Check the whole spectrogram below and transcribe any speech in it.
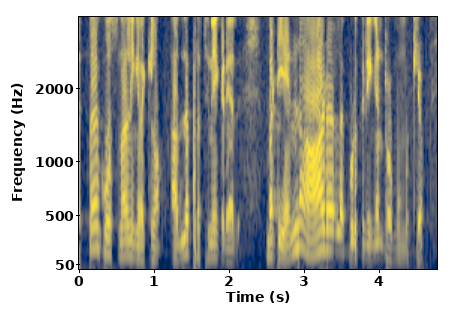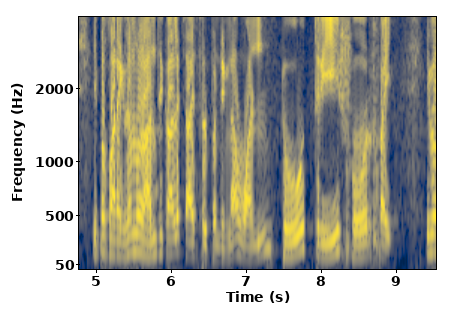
எத்தனை கோர்ஸ்னாலும் நீங்கள் வைக்கலாம். அதில் பிரச்சனையே கிடையாது. பட் என்ன ஆர்டரில் கொடுக்குறீங்கன்னு ரொம்ப முக்கியம். இப்போ ஃபார் எக்ஸாம்பிள் ஒரு அஞ்சு காலேஜ் சாய்ஸ் ஃபில் பண்ணுறீங்கன்னா one two three four five இப்போ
